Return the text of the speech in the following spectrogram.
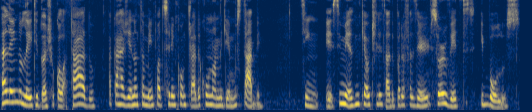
Além do leite do achocolatado, a carragena também pode ser encontrada com o nome de mustab. Sim, esse mesmo que é utilizado para fazer sorvetes e bolos.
